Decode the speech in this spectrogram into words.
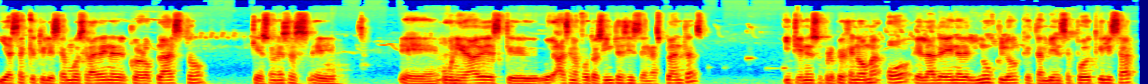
ya sea que utilicemos el ADN del cloroplasto, que son esas eh, eh, unidades que hacen la fotosíntesis en las plantas y tienen su propio genoma, o el ADN del núcleo, que también se puede utilizar.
